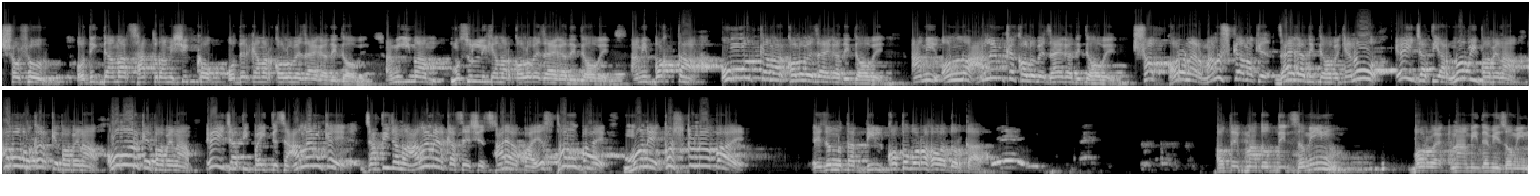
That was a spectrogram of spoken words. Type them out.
শ্বশুর, ওদিক দিয়ে আমার ছাত্র, আমি শিক্ষক, ওদেরকে আমার কলবে জায়গা দিতে হবে। আমি ইমাম, মুসল্লিকে আমার কলবে জায়গা দিতে হবে। আমি বক্তা, উম্মতকে আমার কলবে জায়গা দিতে হবে। আমি অন্য আলেমকে কলবে জায়গা দিতে হবে। সব ঘরনার মানুষকে আমাকে জায়গা দিতে হবে। কেন? এই জাতি আর নবী পাবে না, আবু বকরকে পাবে না, ওমরকে পাবে না। এই জাতি পাইতেছে আলেমকে। জাতি যেন আলেমের কাছে এসে ছায়া পায়, স্থান পায়, মনে কষ্ট না পায়। এই জন্য তার দিল কত বড় হওয়া দরকার। অতএব মাদবদির জমিন, বড় এক নামি দামি জমিন।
